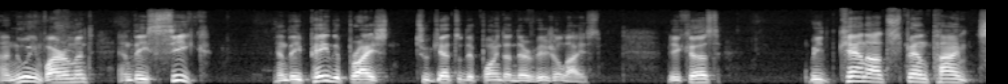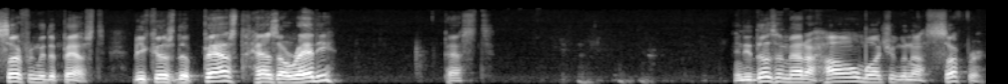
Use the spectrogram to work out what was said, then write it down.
a new environment, and they seek and they pay the price to get to the point that they're visualized. Because we cannot spend time suffering with the past because the past has already passed. And it doesn't matter how much you're going to suffer,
